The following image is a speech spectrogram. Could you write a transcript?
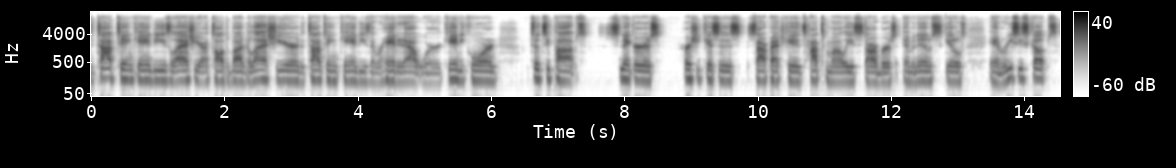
the top 10 candies last year. I talked about it last year. The top 10 candies that were handed out were candy corn, Tootsie Pops, Snickers, Hershey Kisses, Sour Patch Kids, Hot Tamales, Starburst, M&M's, Skittles, and Reese's Cups.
